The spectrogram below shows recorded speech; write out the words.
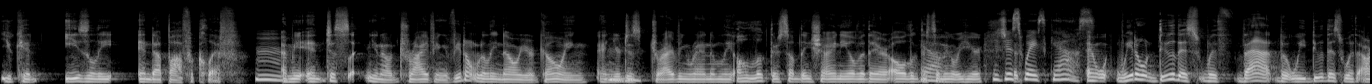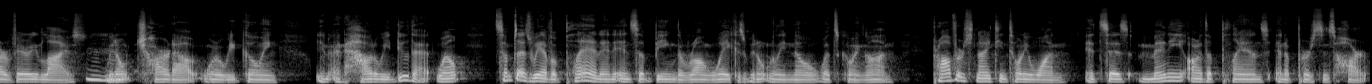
you could easily end up off a cliff. Mm. I mean, and just you know, driving. If you don't really know where you're going and mm-hmm. you're just mm-hmm. driving randomly, oh look, there's something shiny over there. Oh look, there's yeah. something over here. You just but, waste gas. And we don't do this with that, but we do this with our very lives. Mm-hmm. We don't chart out where are we going, you know, and how do we do that? Well, sometimes we have a plan and it ends up being the wrong way because we don't really know what's going on. Proverbs 19:21 it says many are the plans in a person's heart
